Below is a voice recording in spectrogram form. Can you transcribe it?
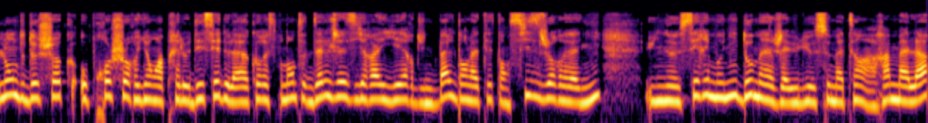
L'onde de choc au Proche-Orient après le décès de la correspondante d'Al Jazeera hier d'une balle dans la tête en Cisjordanie. Une cérémonie d'hommage a eu lieu ce matin à Ramallah.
